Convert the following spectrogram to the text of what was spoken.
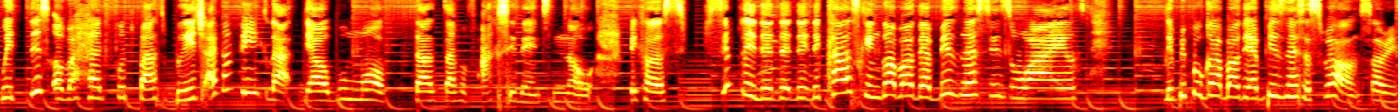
with this overhead footpath bridge i don't think that there will be more of that type of accident no. Because simply the, the, the, the cars can go about their businesses while the people go about their business as well. Sorry.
